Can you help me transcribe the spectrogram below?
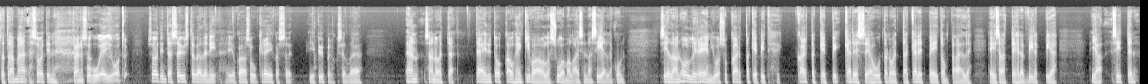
Tota, mä soitin... Tai ne so, puhuu ei oot. Soitin tässä ystävälleni, joka asuu Kreikassa ja Kyproksella ja hän sanoi, että tämä ei nyt ole kauhean kivaa olla suomalaisena siellä, kun siellä on Olli Rehn juossut karttakepit, karttakeppi kädessä ja huutanut, että kädet peiton päälle – ei saa tehdä vilppiä. Ja sitten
